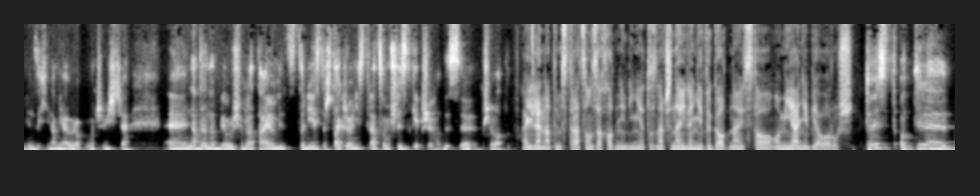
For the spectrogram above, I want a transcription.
między Chinami a Europą oczywiście, e, nadal nad Białorusią latają, więc to nie jest też tak, że oni stracą wszystkie przychody z e, przelotów. A ile na tym stracą zachodnie linie? To znaczy na ile niewygodne jest to omijanie Białorusi? To jest o tyle mm,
